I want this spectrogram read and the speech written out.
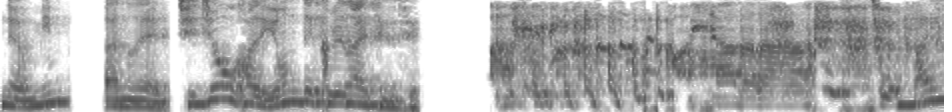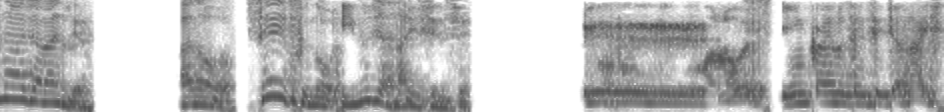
ね、みあのね、地上波で呼んでくれない先生。あマイナーだなマイナーじゃないんだよ。あの、政府の犬じゃない先生。ええあの、委員会の先生じゃない人。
